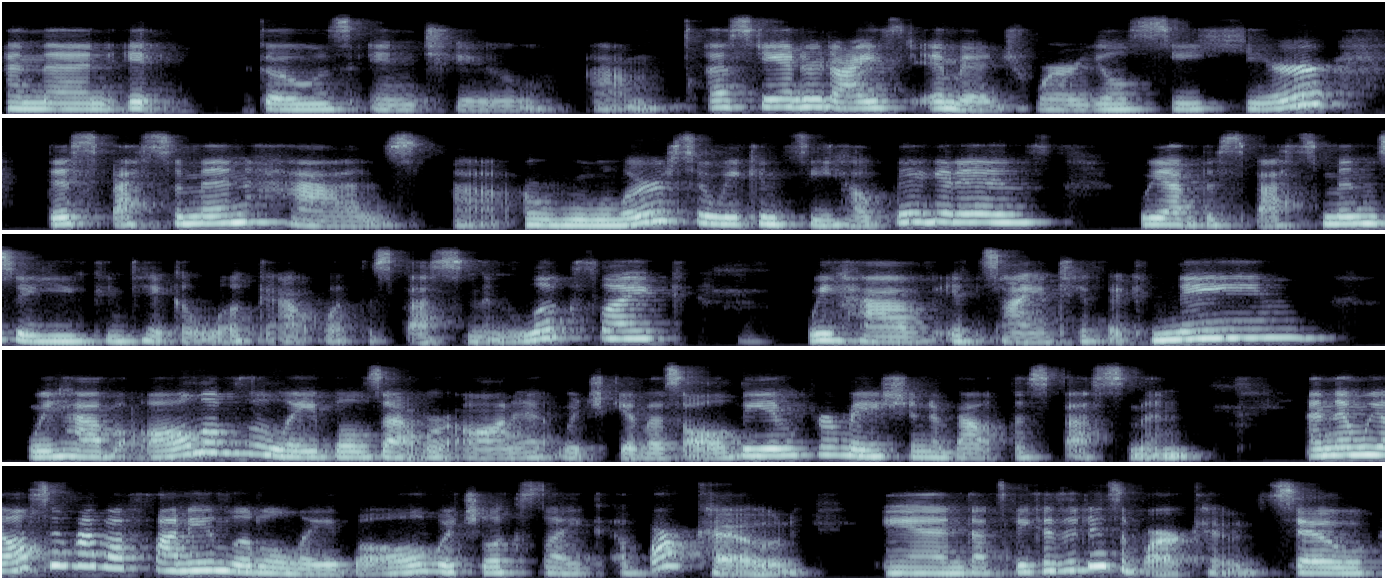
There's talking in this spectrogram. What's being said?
and then it goes into um, a standardized image where you'll see here, this specimen has uh, a ruler so we can see how big it is. We have the specimen so you can take a look at what the specimen looks like. We have its scientific name. We have all of the labels that were on it, which give us all the information about the specimen. And then we also have a funny little label, which looks like a barcode. And that's because it is a barcode. So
